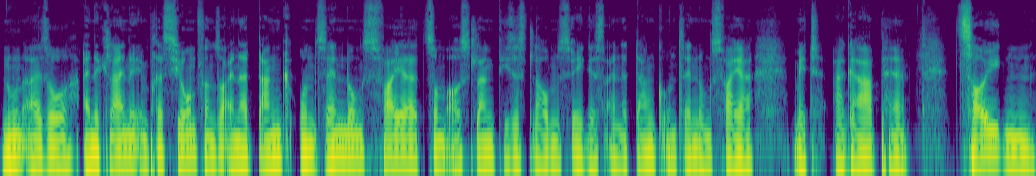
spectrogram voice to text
Nun also eine kleine Impression von so einer Dank- und Sendungsfeier zum Ausklang dieses Glaubensweges, eine Dank- und Sendungsfeier mit Agape. Zeugen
